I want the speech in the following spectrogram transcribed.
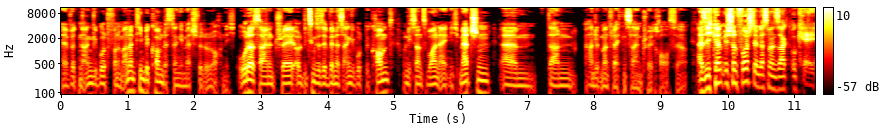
er wird ein Angebot von einem anderen Team bekommen, das dann gematcht wird oder auch nicht. Oder seinen Trade, oder beziehungsweise wenn er das Angebot bekommt und die Suns wollen eigentlich nicht matchen, ähm, dann handelt man vielleicht einen Sign Trade raus, ja. Also ich könnte mir schon vorstellen, dass man sagt, okay,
